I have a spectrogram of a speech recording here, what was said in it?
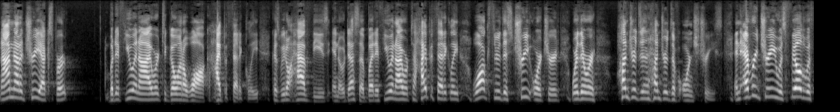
Now, I'm not a tree expert, but if you and I were to go on a walk, hypothetically, because we don't have these in Odessa, but if you and I were to hypothetically walk through this tree orchard where there were hundreds and hundreds of orange trees. And every tree was filled with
